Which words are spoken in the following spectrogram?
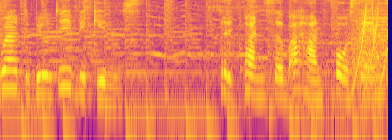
where the beauty begins ผลิตภัณฑ์เสริมอาหารโฟเซนส์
